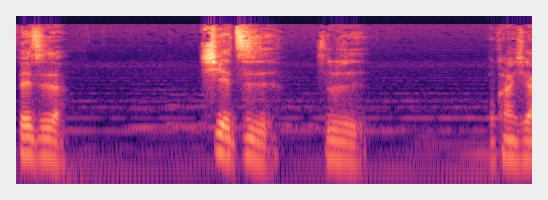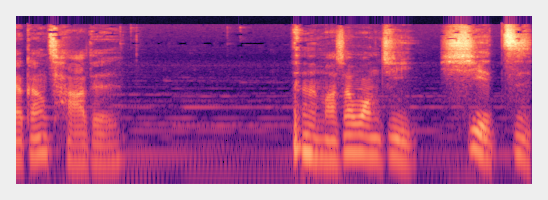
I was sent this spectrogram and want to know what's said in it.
这只谢字是不是？我看一下刚查的，马上忘记谢字。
